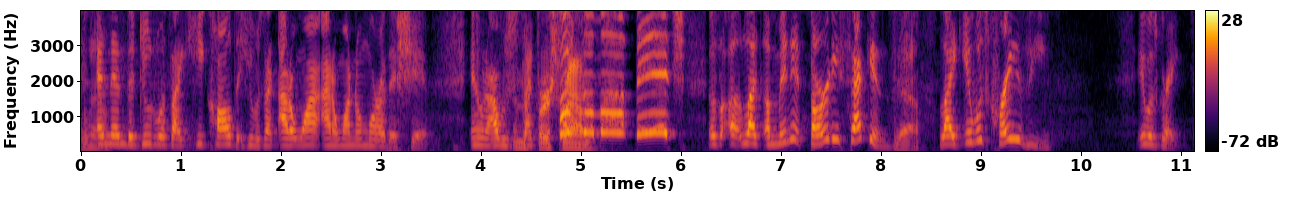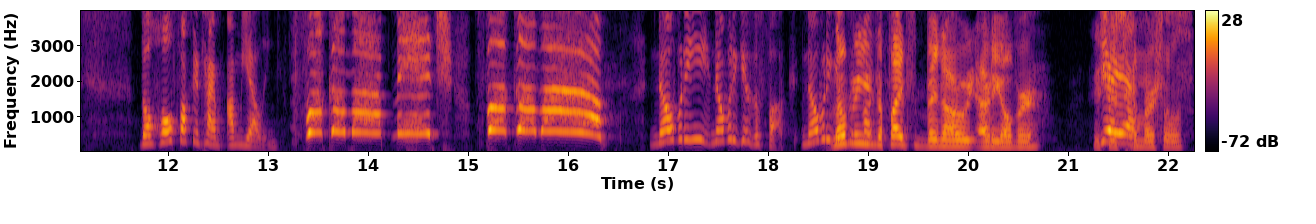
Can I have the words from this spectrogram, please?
Yeah. And then the dude was like, he called it. He was like, "I don't want, I don't want no more of this shit." And I was just like, first "Fuck round. him up, bitch!" It was uh, like a minute thirty seconds. Yeah. like it was crazy. It was great. The whole fucking time I'm yelling, "Fuck them up, Mitch! Fuck them up!" Nobody, nobody gives a fuck. Nobody. Gives Nobody, A fuck. the fight's been already, over. It's Yeah, just yeah. commercials.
